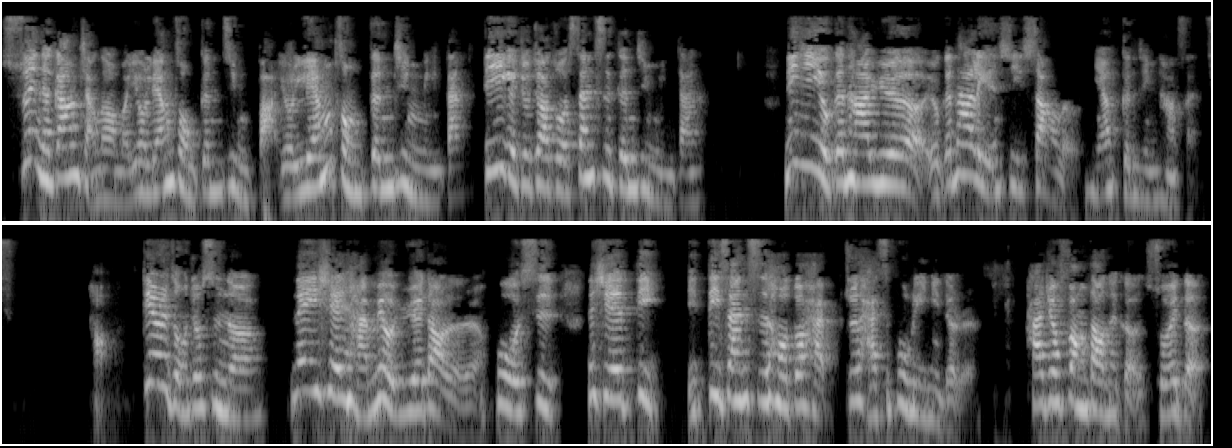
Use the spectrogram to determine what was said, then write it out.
所以呢，刚刚讲到嘛，有两种跟进法，有两种跟进名单。第一个就叫做三次跟进名单，你已经有跟他约了，有跟他联系上了，你要跟进他三次。好，第二种就是呢，那一些你还没有约到的人，或者是那些第第三次后都还就是还是不理你的人，他就放到那个所谓的。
